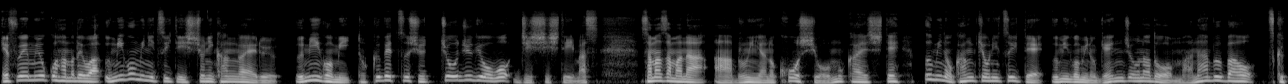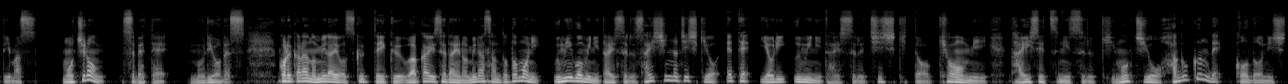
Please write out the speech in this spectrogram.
FM 横浜では海ごみについて一緒に考える海ごみ特別出張授業を実施しています。さまざまな分野の講師をお迎えして海の環境について海ごみの現状などを学ぶ場を作っています。もちろんすべて無料です。これからの未来を作っていく若い世代の皆さんと共に海ごみに対する最新の知識を得てより海に対する知識と興味大切にする気持ちを育んで行動にし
